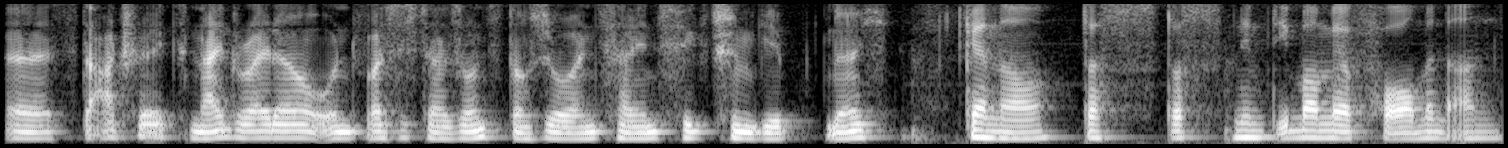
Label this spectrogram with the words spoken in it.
äh, Star Trek, Knight Rider und was es da sonst noch so an Science Fiction gibt. Nicht? Genau, das, das nimmt immer mehr Formen an.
